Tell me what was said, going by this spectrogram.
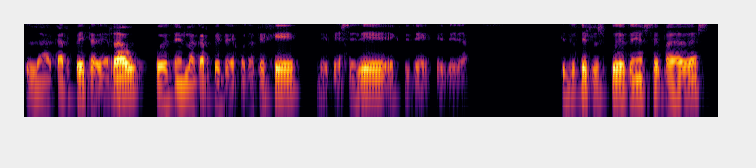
la carpeta de RAW, puedo tener la carpeta de JPG, de PSD, etcétera, etcétera. Entonces las puedo tener separadas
